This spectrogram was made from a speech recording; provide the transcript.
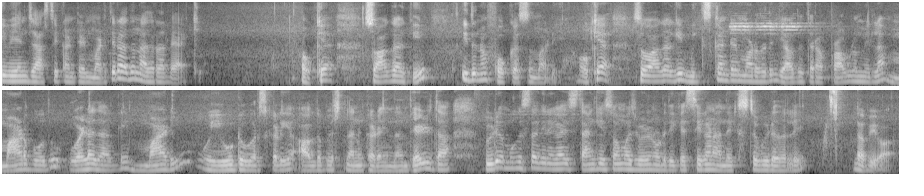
ನೀವೇನು ಜಾಸ್ತಿ ಕಂಟೆಂಟ್ ಮಾಡ್ತೀರಾ, ಅದನ್ನು ಅದರಲ್ಲೇ ಹಾಕಿ. ಓಕೆ ಸೊ ಹಾಗಾಗಿ ಇದನ್ನು ಫೋಕಸ್ ಮಾಡಿ. ಓಕೆ ಸೊ ಹಾಗಾಗಿ ಮಿಕ್ಸ್ ಕಂಟೆಂಟ್ ಮಾಡೋದ್ರಿಂದ ಯಾವುದೇ ಥರ ಪ್ರಾಬ್ಲಮ್ ಇಲ್ಲ. ಮಾಡ್ಬೋದು ಒಳ್ಳೆಯದಾಗಲಿ ಮಾಡಿ ಯೂಟ್ಯೂಬರ್ಸ್ಗಳಿಗೆ ಆಲ್ ದ ಬೆಸ್ಟ್ ನನ್ನ ಕಡೆಯಿಂದ ಅಂತ ಹೇಳ್ತಾ. ವಿಡಿಯೋ ಮುಗಿಸ್ತಾ ಇದ್ದೀನಿ guys thank you so much video ನೋಡೋದಕ್ಕೆ ಸಿಗೋಣ ನೆಕ್ಸ್ಟ್ ವೀಡಿಯೋದಲ್ಲಿ ಲವ್ ಯು ಆಲ್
